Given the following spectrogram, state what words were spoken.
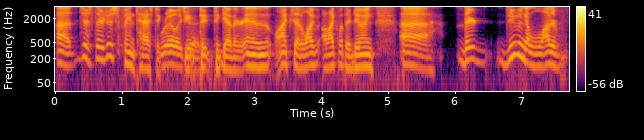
Uh, just they're just fantastic, Really good. to- together. And like I said, I like I like what they're doing. Uh, they're doing a lot of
